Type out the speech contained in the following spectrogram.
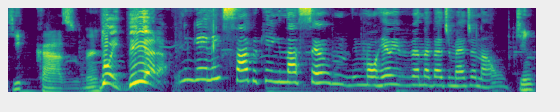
que caso, né? Doideira! Ninguém nem sabe quem nasceu e morreu e viveu na Idade Média, não. Que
